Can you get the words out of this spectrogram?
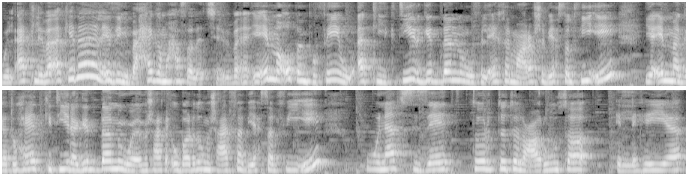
والأكل بقى كده لازم يبقى حاجة ما حصلتش. يبقى يا إما اوبن بوفيه وأكل كتير جدا وفي الآخر ما أعرفش بيحصل فيه إيه يا إما جاتوهات كتيرة جدا ومش عارفة وبرده مش عارفة بيحصل فيه إيه. ونفس ذات تورتة العروسة اللي هي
